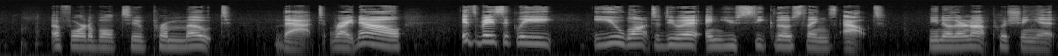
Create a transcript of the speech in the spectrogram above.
affordable to promote that. Right now, it's basically you want to do it and you seek those things out. You know, they're not pushing it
